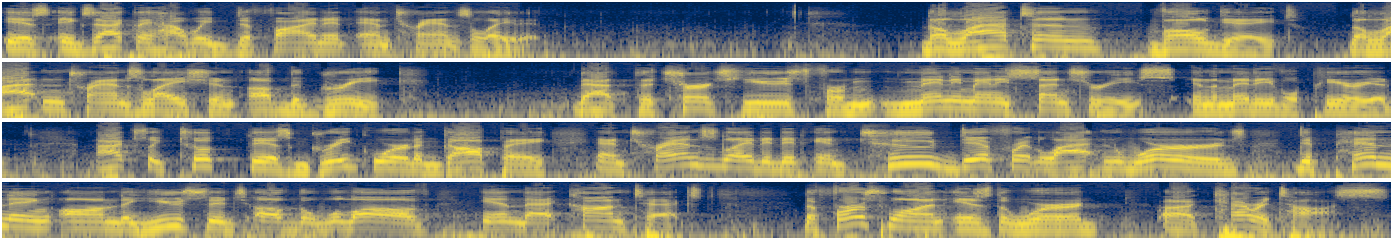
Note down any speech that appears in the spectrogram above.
is exactly how we define it and translate it. The Latin Vulgate, the Latin translation of the Greek, that the church used for many, many centuries in the medieval period actually took this Greek word agape and translated it in two different Latin words depending on the usage of the love in that context. The first one is the word uh, caritas,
